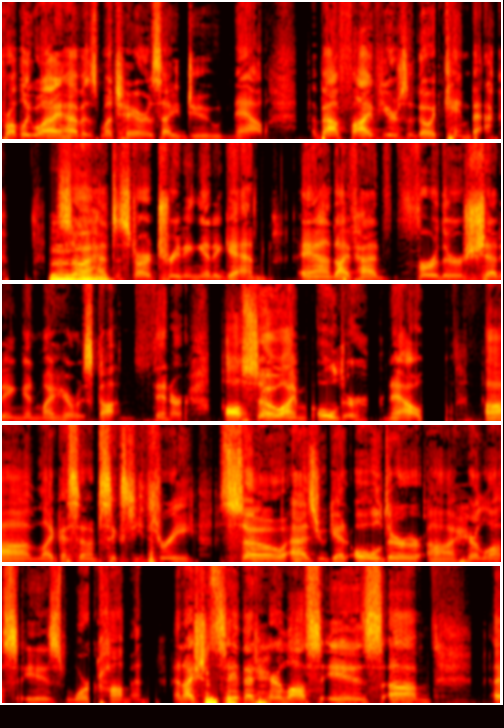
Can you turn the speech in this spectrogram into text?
probably why I have as much hair as I do now. About five years ago, it came back. So I Mm. had to start treating it again. And I've had further shedding, and my hair has gotten thinner. Also, I'm older now. Um, like I said, I'm 63. So as you get older, uh, hair loss is more common. And I should say that hair loss is um, a,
